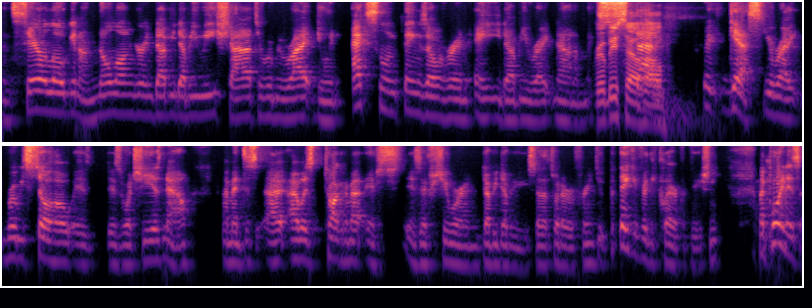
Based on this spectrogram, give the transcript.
and Sarah Logan are no longer in WWE. Shout out to Ruby Riott doing excellent things over in AEW right now. And I'm Ruby ecstatic. Soho yes, you're right. Ruby Soho is is what she is now. I meant to. I, I, was talking about if as if she were in WWE, so that's what I'm referring to. But thank you for the clarification. My point is,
